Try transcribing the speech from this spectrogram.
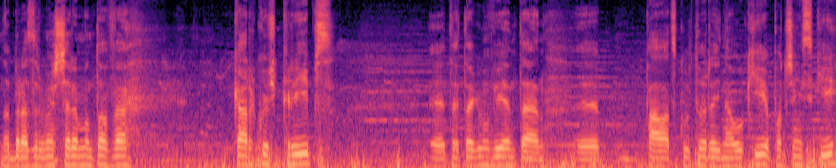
Dobra, zrobimy jeszcze remontowe Karkuś Krips. E, Tak jak mówiłem, ten e, Pałac Kultury i Nauki Opoczyński.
